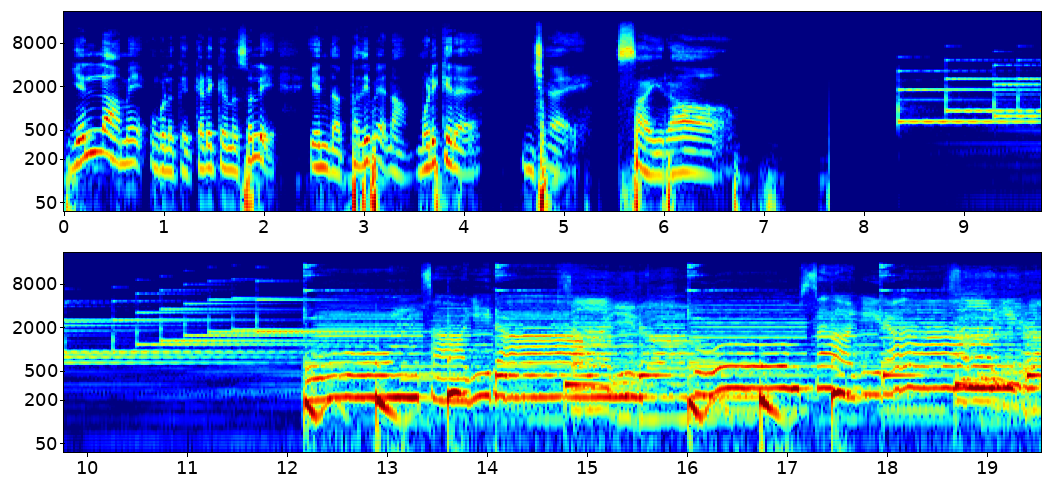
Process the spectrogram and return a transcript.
எல்லாமே உங்களுக்கு கிடைக்கும்னு சொல்லி இந்த பதிவை நான் முடிக்கிறேன் ஜெய் சாய்ராம். ஓம் சாயிரா சாயிரா ஓம் சாயிரா சாயிரா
